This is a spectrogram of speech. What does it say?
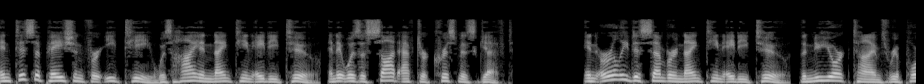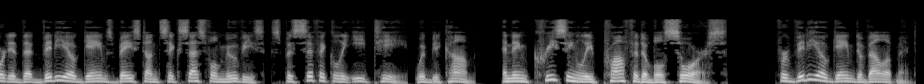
Anticipation for E.T. was high in 1982, and it was a sought-after Christmas gift. In early December 1982, The New York Times reported that video games based on successful movies, specifically E.T., would become an increasingly profitable source for video game development.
